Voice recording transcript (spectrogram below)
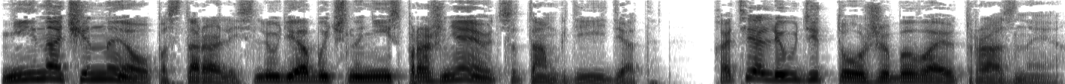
Не иначе Нео постарались, люди обычно не испражняются там, где едят. Хотя люди тоже бывают разные.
